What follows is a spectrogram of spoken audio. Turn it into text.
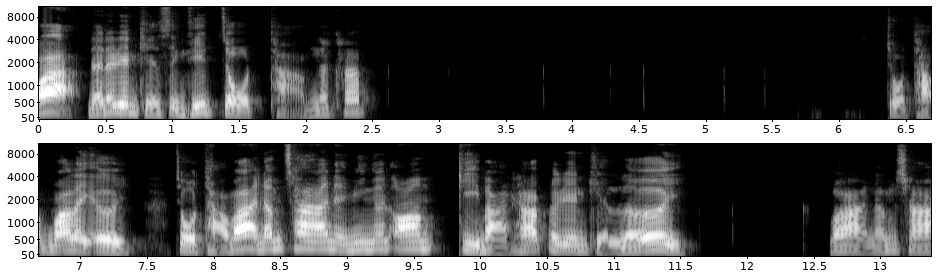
ว่าได้นักเรียนเขียนสิ่งที่โจทย์ถามนะครับ โจทย์ถามว่าอะไรเอ่ยโจทย์ถามว่าน้ำชาเนี่ยมีเงินออมกี่บาทครับนักเรียนเขียนเลย ว่าน้ำชา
